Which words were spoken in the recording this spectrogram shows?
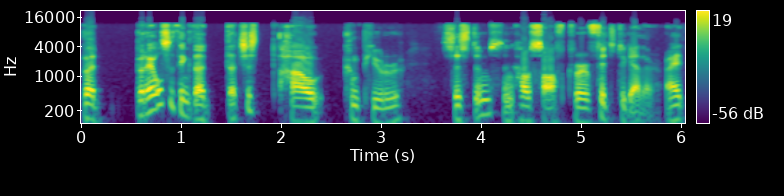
but but I also think that that's just how computer systems and how software fits together, right?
